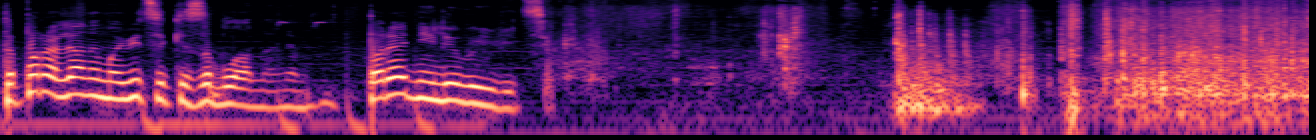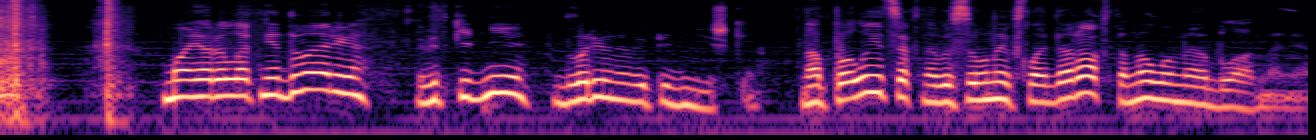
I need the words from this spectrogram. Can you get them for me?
Тепер оглянемо відсіки з обладнанням. Передній лівий відсік. Має релатні двері, відкидні дворівневі підніжки. На полицях, на висувних слайдерах встановлене обладнання.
